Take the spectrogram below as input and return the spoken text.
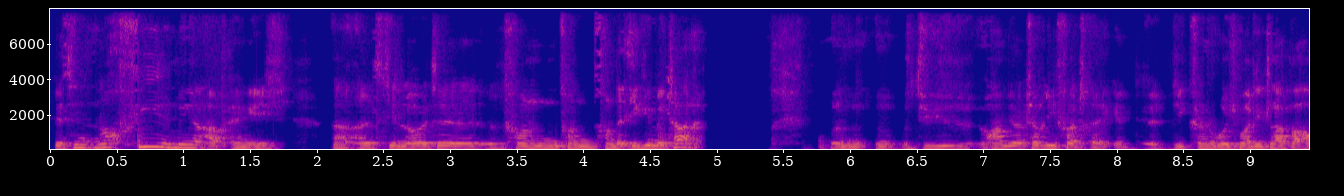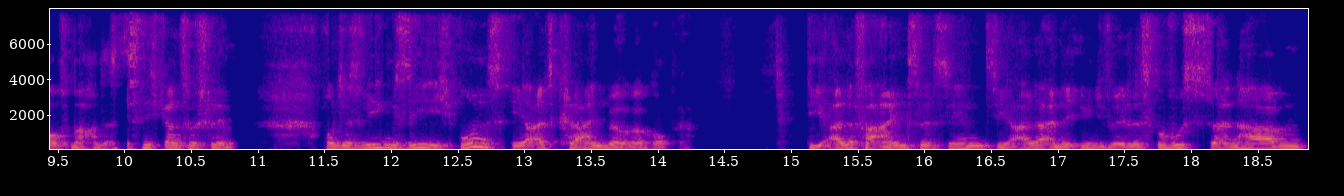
Wir sind noch viel mehr abhängig äh, als die Leute von, von, von der IG Metall. Die haben ja Tarifverträge, die können ruhig mal die Klappe aufmachen. Das ist nicht ganz so schlimm. Und deswegen sehe ich uns eher als Kleinbürgergruppe, die alle vereinzelt sind, die alle ein individuelles Bewusstsein haben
